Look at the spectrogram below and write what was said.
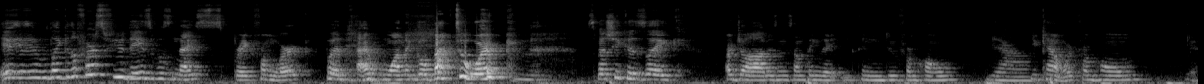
It, it like the first few days was nice break from work, but I want to go back to work, especially because like our job isn't something that you can do from home. Yeah. You can't work from home. Yeah.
